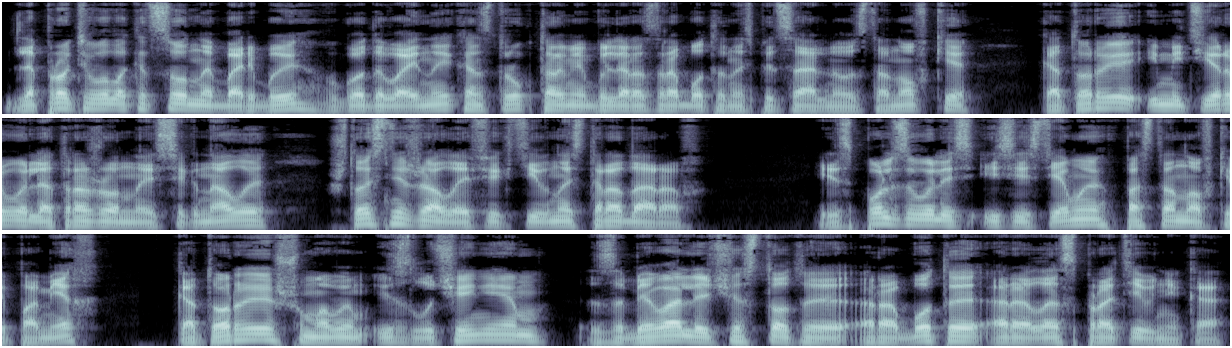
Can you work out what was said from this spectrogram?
Для противолокационной борьбы в годы войны конструкторами были разработаны специальные установки, которые имитировали отраженные сигналы, что снижало эффективность радаров. Использовались и системы постановки помех, которые шумовым излучением забивали частоты работы РЛС противника.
